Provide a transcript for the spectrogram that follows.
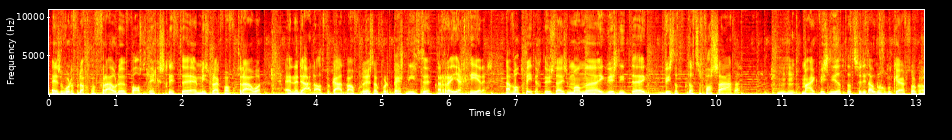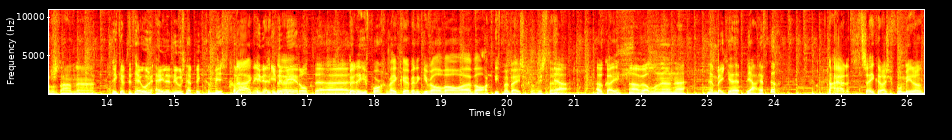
En ze worden verdacht van fraude, valsheid in geschriften en misbruik van vertrouwen. En eh, ja, de advocaat wou voor de rest ook voor de pers niet eh, reageren. Ja, wel pittig dus. Deze man, ik wist niet, wist dat, dat ze vast Mhm. Maar ik wist niet dat, dat ze dit ook nog op een kerfstok hadden staan. eh. Ik heb dit hele, hele nieuws heb ik gemist. Gewoon Nou, ik in, dit, in de eh, wereld. eh, Ik ben hier vorige week ben ik hier wel, wel, wel actief mee bezig geweest. Ja, oké. Nou, wel een, een, een beetje ja, heftig. Nou ja, dat is zeker als je voor meer dan een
